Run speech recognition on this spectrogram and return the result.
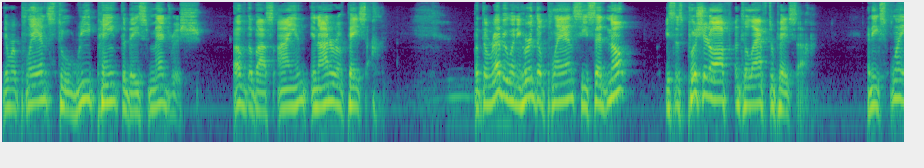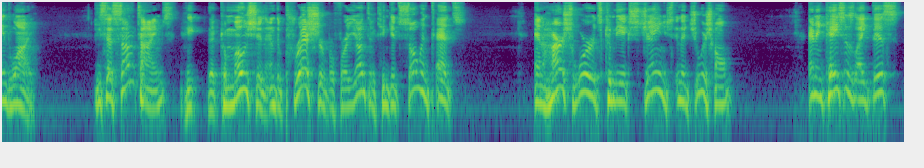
there were plans to repaint the beis medrash of the Bas Ayin in honor of Pesach. But the Rebbe, when he heard the plans, he said, no. He says, push it off until after Pesach. And he explained why. He says sometimes he, the commotion and the pressure before Yontif can get so intense, and harsh words can be exchanged in a Jewish home. And in cases like this,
